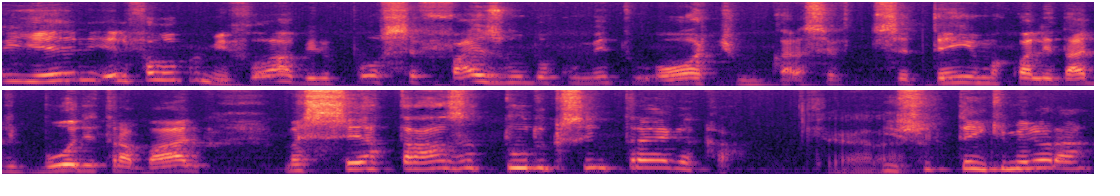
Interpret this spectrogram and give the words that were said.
e ele, ele falou para mim: falou, ah, Billy, pô, você faz um documento ótimo, cara, você, você tem uma qualidade boa de trabalho, mas você atrasa tudo que você entrega, cara. Caraca. Isso tem que melhorar.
